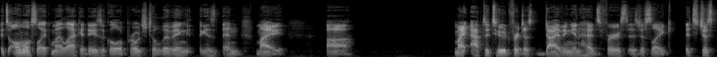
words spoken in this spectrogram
It's almost like my lackadaisical approach to living is and my uh my aptitude for just diving in heads first is just like it's just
